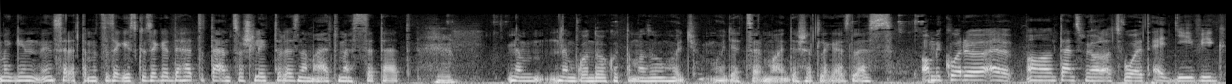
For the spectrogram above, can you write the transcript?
meg én, én szerettem ezt az egész közeget, de hát a táncos léttől ez nem állt messze, tehát Hm. nem, nem gondolkodtam azon, hogy, hogy egyszer majd esetleg ez lesz. Amikor ö, a táncmű alatt volt egy évig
